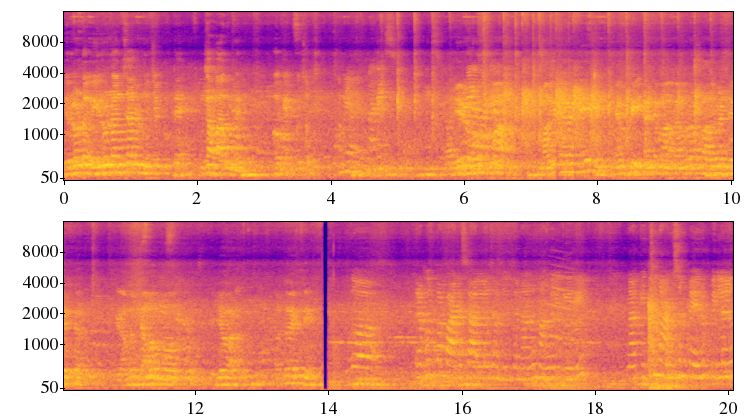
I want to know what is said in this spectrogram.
ఈ రెండు ఈ రెండు అంశాలు నువ్వు చెప్పుకుంటే ఇంకా బాగుంటుంది ఓకే కూర్చో. మీరు మా ఎంపీ అంటే మా కమరా పార్లమెంట్ చేస్తారు గో- ప్రభుత్వ పాఠశాలలో చదువుతున్నాను మంగళగిరి. నాకు ఇచ్చిన అంశం పేరు పిల్లలు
